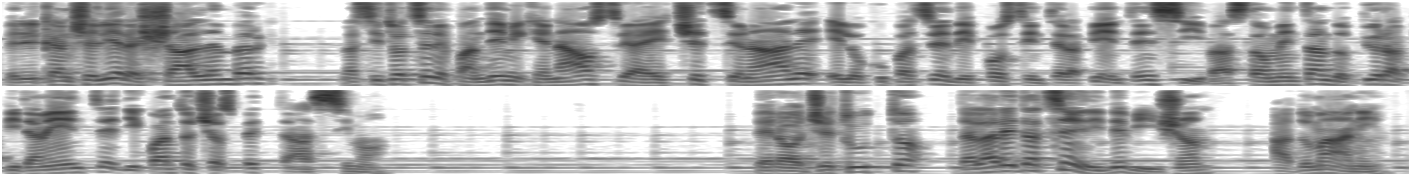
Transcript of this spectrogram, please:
Per il cancelliere Schallenberg, la situazione pandemica in Austria è eccezionale e l'occupazione dei posti in terapia intensiva sta aumentando più rapidamente di quanto ci aspettassimo. Per oggi è tutto, dalla redazione di The Vision, a domani.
